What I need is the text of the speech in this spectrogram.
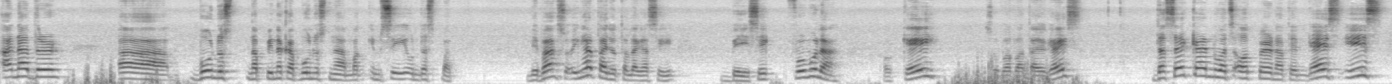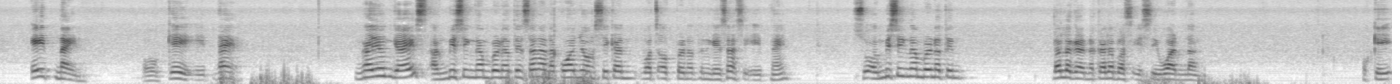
another uh, bonus na pinaka-bonus na mag-MCA on the spot. 'Di ba? So ingatan nyo talaga si basic formula. Okay? So baba tayo guys. The second watch out pair natin guys is 8-9. Okay, 8-9. Ngayon guys, ang missing number natin, sana nakuha nyo ang second watch out pair natin guys ha, si 8-9. So ang missing number natin talaga nakalabas is si 1 lang. Okay,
